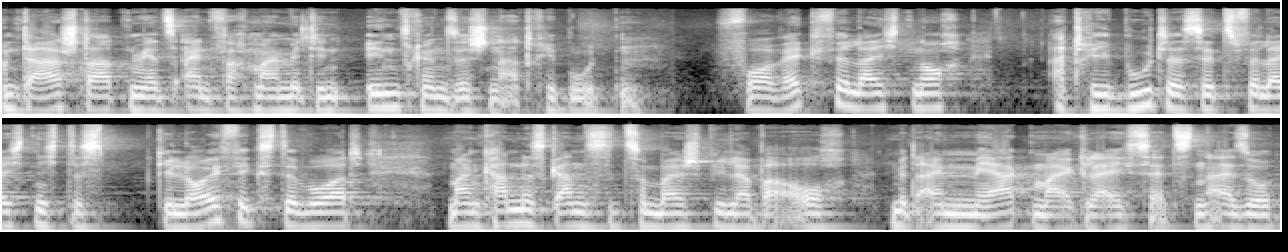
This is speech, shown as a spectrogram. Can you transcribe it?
und da starten wir jetzt einfach mal mit den intrinsischen Attributen. Vorweg vielleicht noch, Attribute ist jetzt vielleicht nicht das geläufigste Wort. Man kann das Ganze zum Beispiel aber auch mit einem Merkmal gleichsetzen. Also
